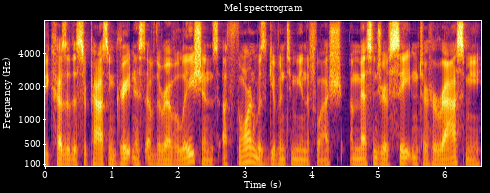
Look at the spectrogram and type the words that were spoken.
because of the surpassing greatness of the revelations, a thorn was given to me in the flesh, a messenger of Satan to harass me,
